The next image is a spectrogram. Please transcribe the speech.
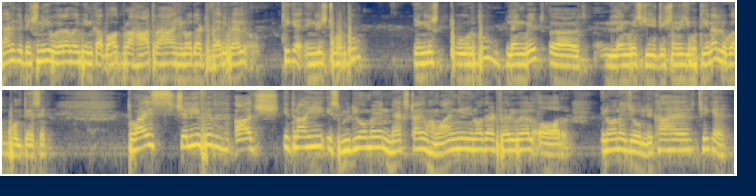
यानी कि डिक्शनरी वगैरह में भी इनका बहुत बड़ा हाथ रहा। You know that very well ठीक है English to Urdu English to Urdu language language की डिक्शनरी जो होती है ना, लगत बोलते हैं इसे। तो गाइस चलिए फिर आज इतना ही इस वीडियो में। नेक्स्ट टाइम हम आएँगे you know that very well और इन्होंने जो लिखा है, ठीक है?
